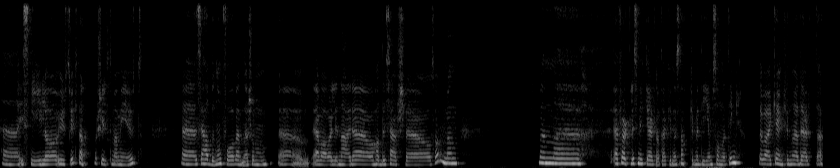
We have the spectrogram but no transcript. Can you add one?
eh, i stil og uttrykk, da, og skilte meg mye ut. Eh, så jeg hadde noen få venner som eh, jeg var veldig nære og hadde kjæreste og sånn, men Men eh, jeg følte liksom ikke helt at jeg kunne snakke med de om sånne ting. Det var ikke egentlig noe jeg delte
